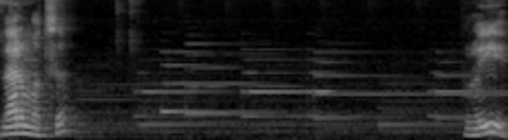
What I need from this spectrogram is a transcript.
Ver matı. Burayı.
